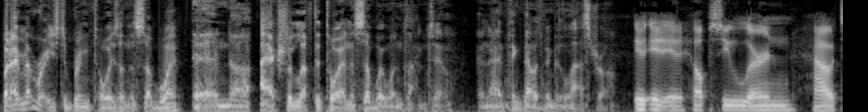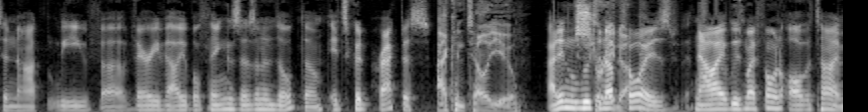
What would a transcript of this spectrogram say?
But I remember I used to bring toys on the subway, and uh, I actually left a toy on the subway one time too, and I think that was maybe the last straw. it, it, it helps you learn how to not leave uh, very valuable things as an adult though it's good practice I can tell you, i didn't lose enough up. toys now i lose my phone all the time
